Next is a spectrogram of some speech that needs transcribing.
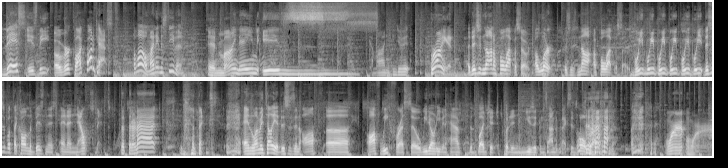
This is the Overclock Podcast. Hello, my name is Steven. And my name is. Come on, you can do it. Brian. Uh, this is not a full episode. Alert, this is not a full episode. Bleep, bleep, bleep, bleep, bleep, bleep. This is what they call in the business an announcement. Thanks. And let me tell you, this is an off uh off week for us, so we don't even have the budget to put in music and sound effects. It's all Brian. Wah, wah.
